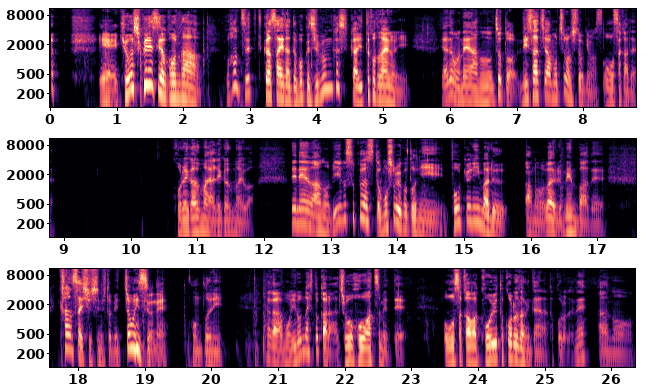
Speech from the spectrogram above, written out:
ええ、恐縮ですよ、こんなん。ご飯連れてってくださいなんて僕自分がしか言ったことないのに。いや、でもね、あの、ちょっとリサーチはもちろんしておきます。大阪で。これがうまい、あれがうまいわ。でね、あの、ビームスプラスって面白いことに、東京に今ある、あの、いわゆるメンバーで、関西出身の人めっちゃ多いんですよね。本当に。だからもういろんな人から情報を集めて、大阪はこういうところだみたいなところでね、あの、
